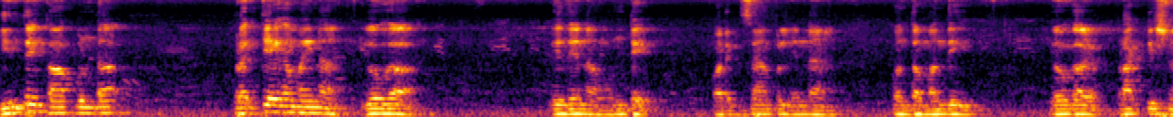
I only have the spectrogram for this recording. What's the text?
ఇంతే కాకుండా ప్రత్యేకమైన యోగా ఏదైనా ఉంటే ఫర్ ఎగ్జాంపుల్ నిన్న కొంతమంది యోగా ప్రాక్టీషనర్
